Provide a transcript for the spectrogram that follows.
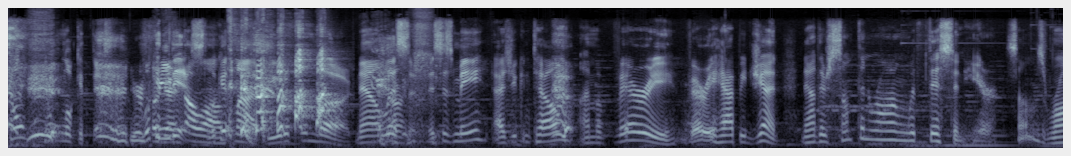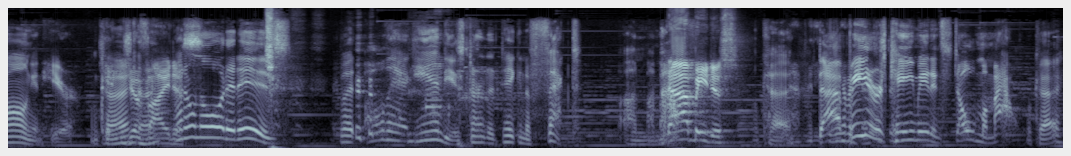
don't, don't look at this. Your look feet at this. fell Look at my beautiful mug. Now listen, this is me. As you can tell, I'm a very very happy gent. Now there's something wrong with this in here. Something's wrong in here. Okay. Gingivitis. I don't know what it is, but all that candy is starting to take an effect on my mouth. Diabetes. Okay. Diabetes came in and stole my mouth. Okay.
